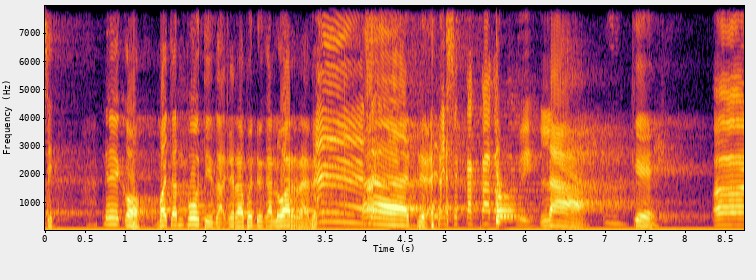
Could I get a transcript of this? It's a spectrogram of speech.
Si. Neko, macan putih tak kira benda keluar na. Ah, Ada. eh sekakak kuwi. Lah. Oke. Eh,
